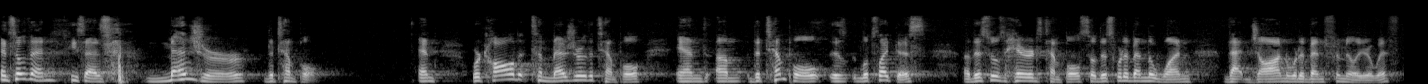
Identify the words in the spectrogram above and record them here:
And so then he says, measure the temple. And we're called to measure the temple. And um, the temple is, looks like this. Uh, this was Herod's temple, so this would have been the one that John would have been familiar with.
